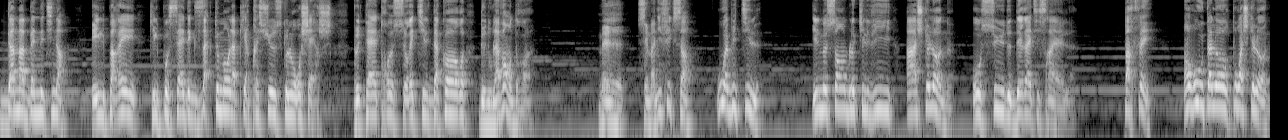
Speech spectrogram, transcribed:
Dama Ben Netina, et il paraît qu'il possède exactement la pierre précieuse que l'on recherche. Peut-être serait-il d'accord de nous la vendre. Mais c'est magnifique ça. Où habite-t-il? Il me semble qu'il vit à Ashkelon, au sud d'Eret Israël. Parfait. En route alors pour Ashkelon.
